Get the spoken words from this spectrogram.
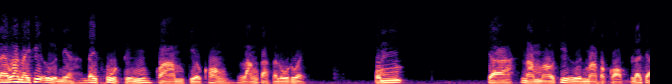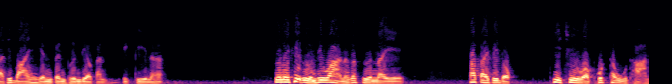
แต่ว่าในที่อื่นเนี่ยได้พูดถึงความเกี่ยวข้องหลังตัสรู้ด้วย ผม จะนำเอาที่อื่นมาประกอบ และจะอธิบายให้เห็นเป็นผืนเดียวกันอีกทีนะฮะคือในที่อื่นที่ว่านั่นก็คือในพระไตรปิฎกที่ชื่อว่าพุทธอุทาน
